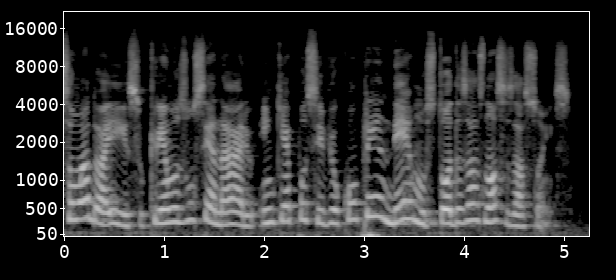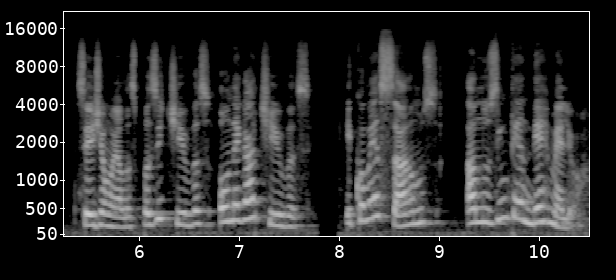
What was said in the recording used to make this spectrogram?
Somado a isso, criamos um cenário em que é possível compreendermos todas as nossas ações, sejam elas positivas ou negativas, e começarmos a nos entender melhor.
